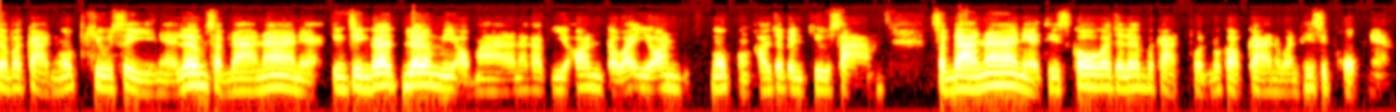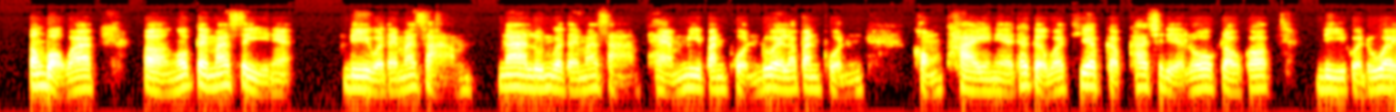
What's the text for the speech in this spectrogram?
จะประกาศงบ Q4 เนี่ยเริ่มสัปดาห์หน้าเนี่ยจริง ๆ ก็เริ่มมีออกมาแล้วนะครับ e ออนแต่ว่า e ออนงบของเขาจะเป็น Q3 สัปดาห์หน้าเนี่ยทิสโก้ก็จะเริ่มประกาศผลประกอบการวันที่ 16เนี่ยต้องบอกว่างบไตรมาส4เนี่ยดีกว่าไตรมาส3น่าลุ้นกว่าไตรมาสสามแถมมีปันผลด้วยแล้วปันผลของไทยเนี่ยถ้าเกิดว่าเทียบกับค่าเฉลี่ยโลกเราก็ดีกว่าด้วย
